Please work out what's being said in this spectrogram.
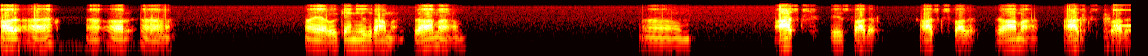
or uh, uh, or uh, Oh yeah, we can use Rama. Rama um, asks his father, asks father. Rama asks father.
